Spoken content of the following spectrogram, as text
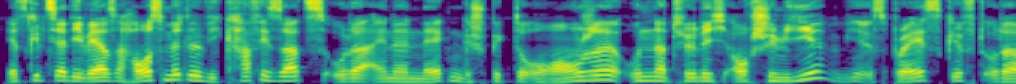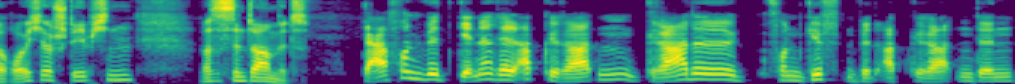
Jetzt gibt es ja diverse Hausmittel wie Kaffeesatz oder eine nelkengespickte Orange und natürlich auch Chemie wie Sprays, Gift oder Räucherstäbchen. Was ist denn damit? Davon wird generell abgeraten, gerade von Giften wird abgeraten, denn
